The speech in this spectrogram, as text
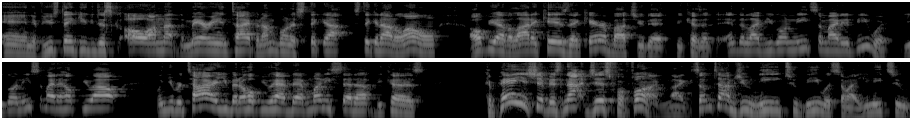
And if you think you can just, oh, I'm not the marrying type and I'm going to stick out, stick it out alone, I hope you have a lot of kids that care about you that because at the end of life, you're gonna need somebody to be with. You're gonna need somebody to help you out. When you retire, you better hope you have that money set up because companionship is not just for fun. Like sometimes you need to be with somebody. You need to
